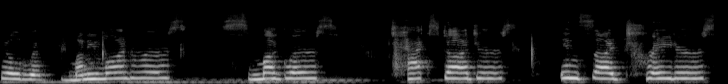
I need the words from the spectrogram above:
filled with money launderers, smugglers, tax dodgers, inside traders,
